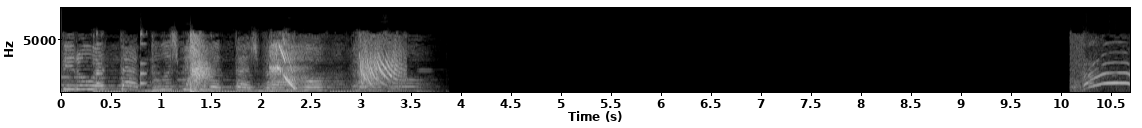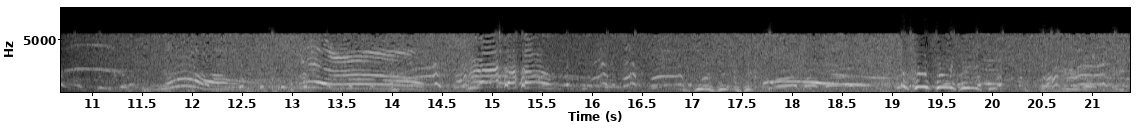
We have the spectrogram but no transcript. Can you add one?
pirueta, duas piruetas, bravo. Tell me you're not making it.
